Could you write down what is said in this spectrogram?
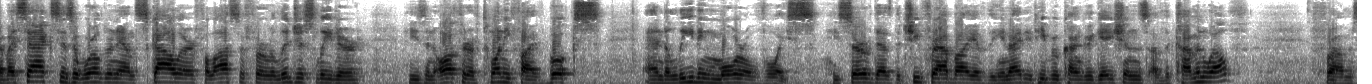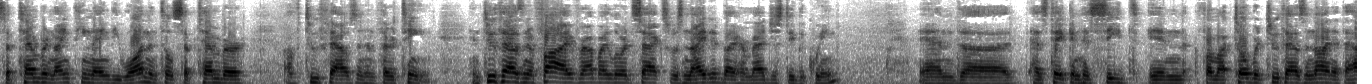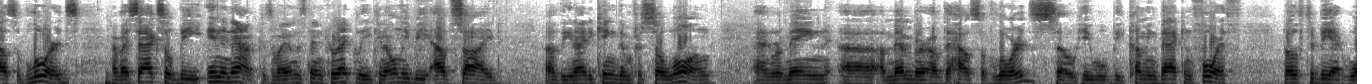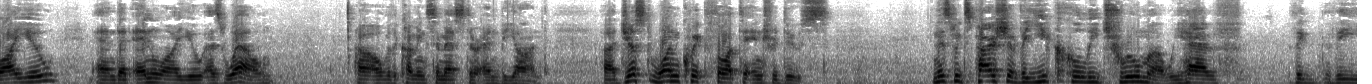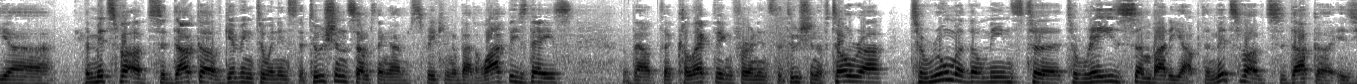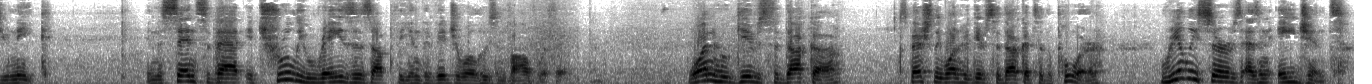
Rabbi Sacks is a world renowned scholar, philosopher, religious leader. He's an author of 25 books and a leading moral voice. He served as the chief rabbi of the United Hebrew Congregations of the Commonwealth from September 1991 until September of 2013. In 2005, Rabbi Lord Sacks was knighted by Her Majesty the Queen and uh, has taken his seat in from October 2009 at the House of Lords. Rabbi Sacks will be in and out because, if I understand correctly, he can only be outside of the United Kingdom for so long and remain uh, a member of the House of Lords. So he will be coming back and forth, both to be at YU and at NYU as well uh, over the coming semester and beyond. Uh, just one quick thought to introduce. In this week's parsha, Vayikuli Truma, we have the the uh, the mitzvah of tzedakah of giving to an institution, something I'm speaking about a lot these days, about the collecting for an institution of Torah. Teruma, though, means to, to raise somebody up. The mitzvah of tzedakah is unique in the sense that it truly raises up the individual who's involved with it. One who gives tzedakah, especially one who gives tzedakah to the poor, really serves as an agent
